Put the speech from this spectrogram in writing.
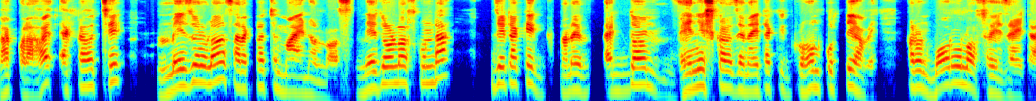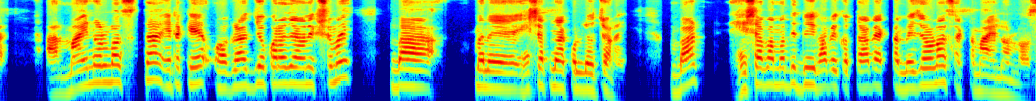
ভাগ করা হয়। একটা হচ্ছে মেজর লস আর একটা হচ্ছে মাইনর লস মেজর লস কোনটা? যেটাকে মানে একদম ভেনিশ করা যায় না, এটাকে গ্রহণ করতে হবে, কারণ বড় লস হয়ে যায় এটা। আর মাইনর লসটা এটাকে অগ্রাহ্য করা যায় অনেক সময় বা মানে হিসাব না করলেও চলে। বাট হিসাব আমাদের দুই ভাবে করতে হবে, একটা মেজর লস একটা মাইনর লস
